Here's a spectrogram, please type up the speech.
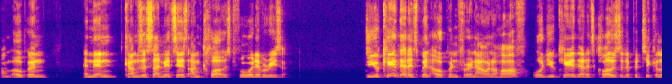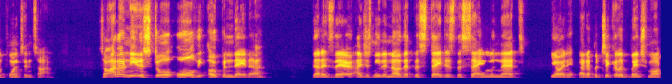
i'm open and then comes a sudden it says i'm closed for whatever reason. Do you care that it's been open for an hour and a half or do you care that it's closed at a particular point in time? So i don't need to store all the open data that is there. I just need to know that the state is the same and that you know at, at a particular benchmark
